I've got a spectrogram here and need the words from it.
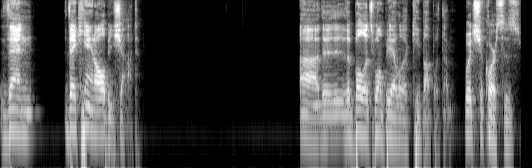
then they can't all be shot. Uh, the, the bullets won't be able to keep up with them, which of course is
